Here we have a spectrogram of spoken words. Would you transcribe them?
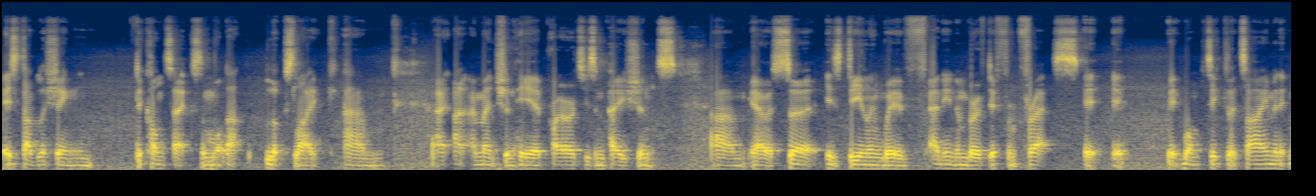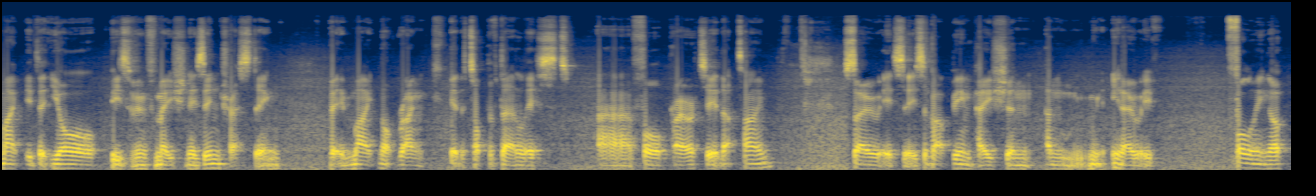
establishing the context and what that looks like. Um, I, I, mentioned here priorities and patience. Um, you know, a CERT is dealing with any number of different threats at, at, at one particular time, and it might be that your piece of information is interesting, but it might not rank at the top of their list uh, for priority at that time. So it's it's about being patient and you know if following up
